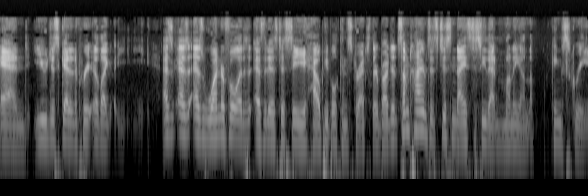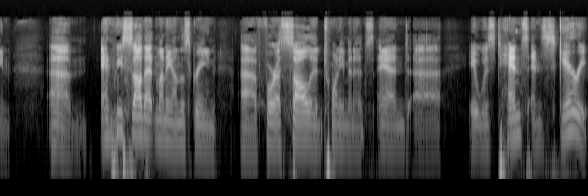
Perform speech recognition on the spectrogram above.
and you just get an appre- like as as as wonderful as, as it is to see how people can stretch their budget. Sometimes it's just nice to see that money on the fucking screen. Um, and we saw that money on the screen uh, for a solid 20 minutes, and uh, it was tense and scary.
